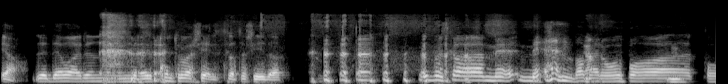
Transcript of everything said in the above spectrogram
Ja, det, det var en, en mer kontroversiell strategi da. Vi skal med, med enda mer over på, mm. på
